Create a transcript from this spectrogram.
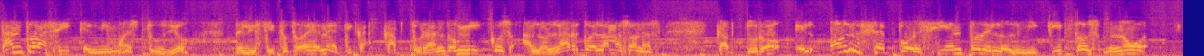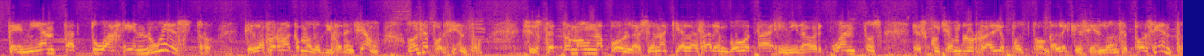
Tanto así que el mismo estudio del Instituto de Genética, capturando micos a lo largo del Amazonas, capturó el 11% de los miquitos no tenían tatuaje nuestro, que es la forma como los diferenciamos. 11%. Si usted toma una población aquí al azar en Bogotá y mira a ver cuántos escuchan Blue Radio, pues póngale que sea el 11%.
